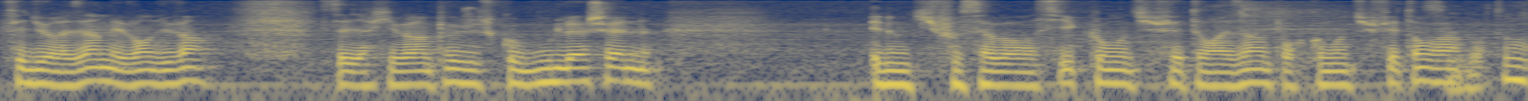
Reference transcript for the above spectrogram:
fait du raisin, mais vend du vin. C'est-à-dire qu'il va un peu jusqu'au bout de la chaîne. Et donc, il faut savoir aussi comment tu fais ton raisin pour comment tu fais ton C'est vin. important.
